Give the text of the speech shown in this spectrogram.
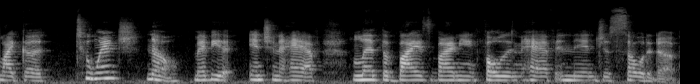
like a two inch? No maybe an inch and a half. Length of bias binding folded in half and then just sewed it up.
